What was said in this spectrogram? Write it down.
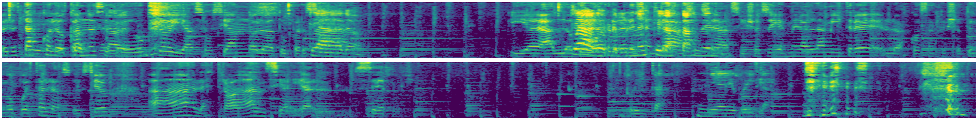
Pero estás Eh, colocando ese grave. producto y asociándolo a tu persona. Claro. Y a lo Claro, que vos pero no es que lo representás. estás o sea, si yo soy Esmeralda Mitre, las cosas que yo tengo puestas las asocio a la extravagancia y al ser Rica. Ni hay rica.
